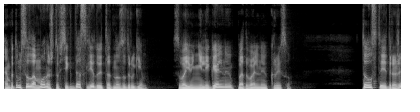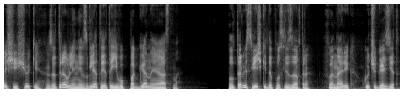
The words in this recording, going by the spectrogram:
а потом Соломона, что всегда следует одно за другим. Свою нелегальную подвальную крысу. Толстые дрожащие щеки, затравленный взгляд, и это его поганая астма. Полторы свечки до послезавтра, фонарик, куча газет.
